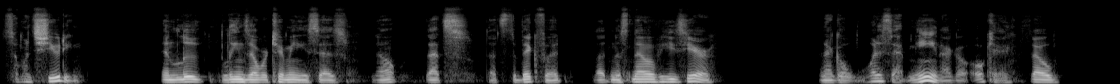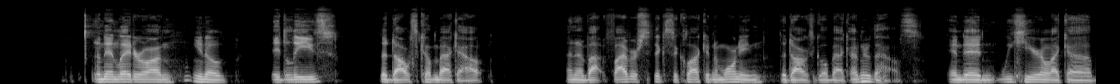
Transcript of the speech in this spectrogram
someone's shooting. And luke leans over to me he says no that's that's the bigfoot letting us know he's here. And i go what does that mean? I go okay so and then later on you know it leaves the dogs come back out and about five or six o'clock in the morning, the dogs go back under the house. And then we hear like a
